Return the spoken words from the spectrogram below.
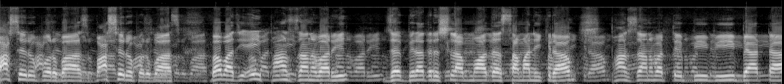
বাসের উপর বাস বাসের উপর বাস। বাবাজি এই পাঁচ জানুয়ারি যে বেরাদের ইসলাম মহাদাস সামানিকরাম পাঁচ জানুয়ারিতে বিবি বেটা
